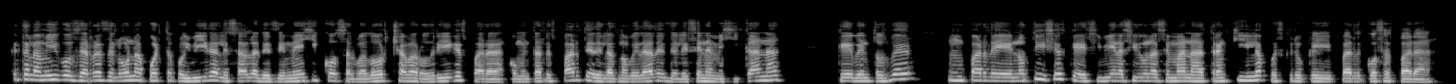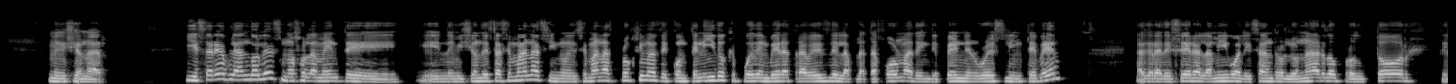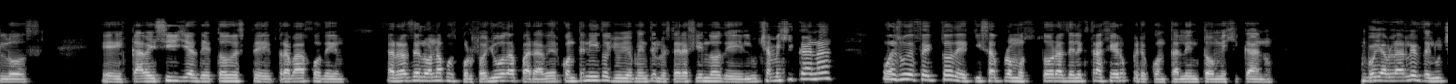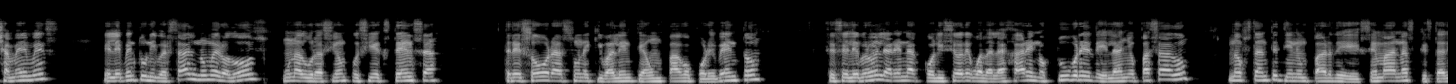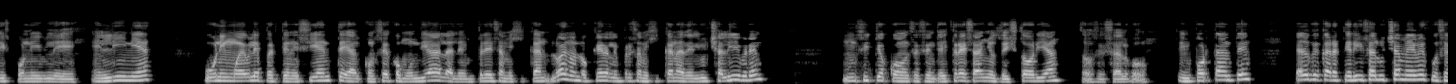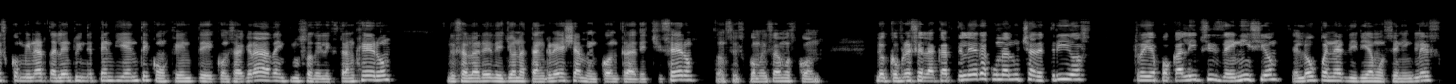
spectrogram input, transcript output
¿Qué tal amigos de Ras de Lona, Puerta Prohibida? Les habla desde México Salvador Chava Rodríguez para comentarles parte de las novedades de la escena mexicana, qué eventos ver un par de noticias que si bien ha sido una semana tranquila, pues creo que hay un par de cosas para mencionar. Y estaré hablándoles no solamente en la emisión de esta semana, sino en semanas próximas de contenido que pueden ver a través de la plataforma de Independent Wrestling TV. Agradecer al amigo Alessandro Leonardo, productor de los eh, cabecillas de todo este trabajo de Arras de Lona, pues por su ayuda para ver contenido y obviamente lo estaré haciendo de lucha mexicana o en su defecto de quizá promotoras del extranjero pero con talento mexicano. Voy a hablarles de Lucha Memes, el evento universal número 2, una duración pues sí extensa, tres horas, un equivalente a un pago por evento. Se celebró en la Arena Coliseo de Guadalajara en octubre del año pasado, no obstante tiene un par de semanas que está disponible en línea, un inmueble perteneciente al Consejo Mundial, a la empresa mexicana, bueno, lo que era la empresa mexicana de lucha libre, un sitio con 63 años de historia, entonces algo importante. Y algo que caracteriza a Lucha Memes pues es combinar talento independiente con gente consagrada, incluso del extranjero. Les hablaré de Jonathan Gresham en contra de Hechicero. Entonces comenzamos con lo que ofrece la cartelera, con una lucha de tríos, Rey Apocalipsis de inicio, el opener diríamos en inglés.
